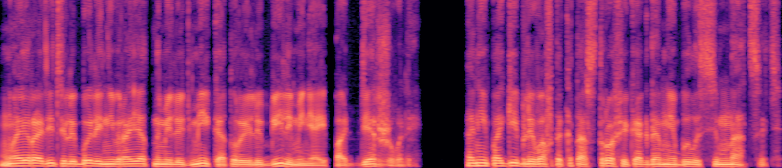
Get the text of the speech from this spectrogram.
Мои родители были невероятными людьми, которые любили меня и поддерживали. Они погибли в автокатастрофе, когда мне было 17.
